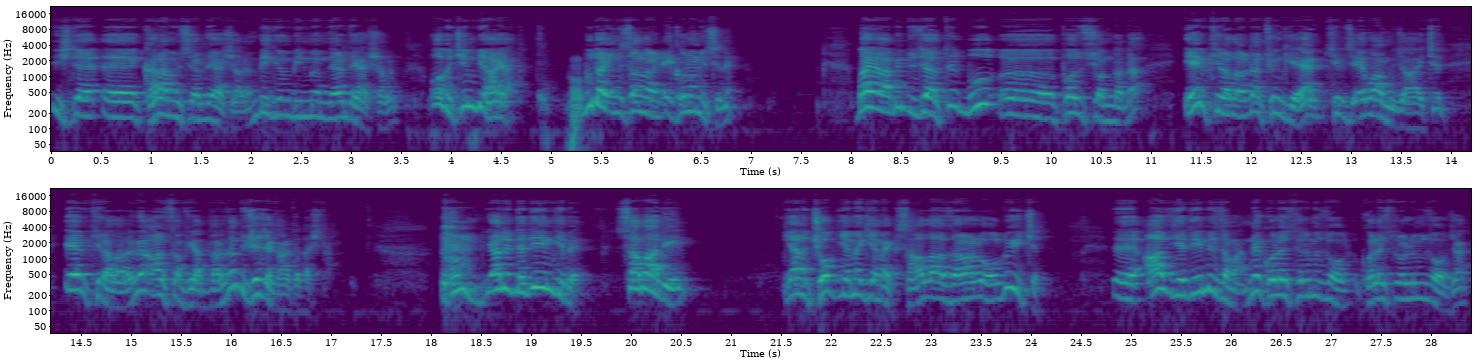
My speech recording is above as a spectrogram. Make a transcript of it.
işte e, Karamürsel'de yaşarım. Bir gün bilmem nerede yaşarım. O biçim bir hayat. Bu da insanların ekonomisini bayağı bir düzeltir. Bu e, pozisyonda da ev kiraları da çünkü her kimse ev almayacağı için ev kiraları ve arsa fiyatları da düşecek arkadaşlar. yani dediğim gibi sabahleyin yani çok yemek yemek sağlığa zararlı olduğu için e, az yediğimiz zaman ne kolesterolümüz, ol, kolesterolümüz olacak,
